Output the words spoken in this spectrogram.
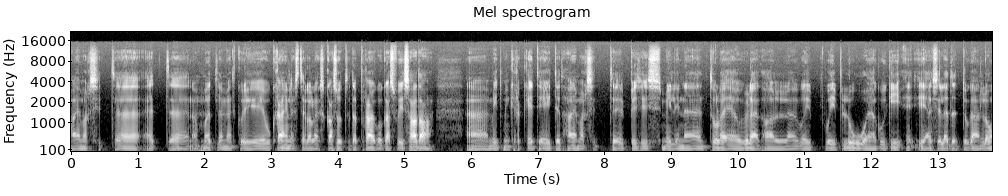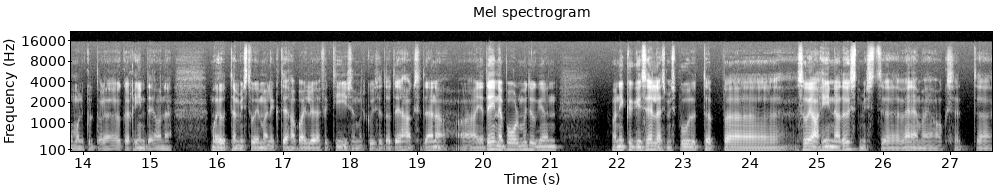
Himarsit, et noh, mõtleme, et kui ukrainlastel oleks kasutada praegu kas või sada mitmikraketiheitjad Himarsit tüüpi, siis milline tulejõu ülekaal võib, võib luua ja kui ki-, ja selle tõttu ka on loomulikult ka rindejoone äh, mõjutamist võimalik teha palju efektiivsemalt, kui seda tehakse täna. ja teine pool muidugi on, on ikkagi selles, mis puudutab äh, sõja hinna tõstmist äh, Venemaa jaoks, et äh,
